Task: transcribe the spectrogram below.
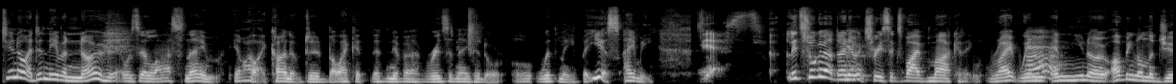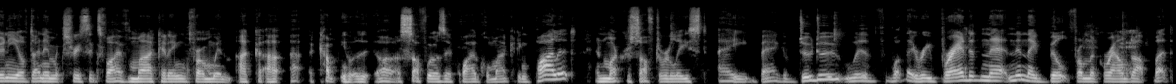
Do you know? I didn't even know that was her last name. Yeah, well, I kind of did, but like it, it never resonated or, or with me. But yes, Amey. Yes. Let's talk about Dynamics 365 marketing, right? When ah. and you know, I've been on the journey of Dynamics 365 marketing from when a, a, a company, a software was acquired called Marketing Pilot, and Microsoft released a bag of doo doo with what they rebranded in that, and then they built from the ground up. But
